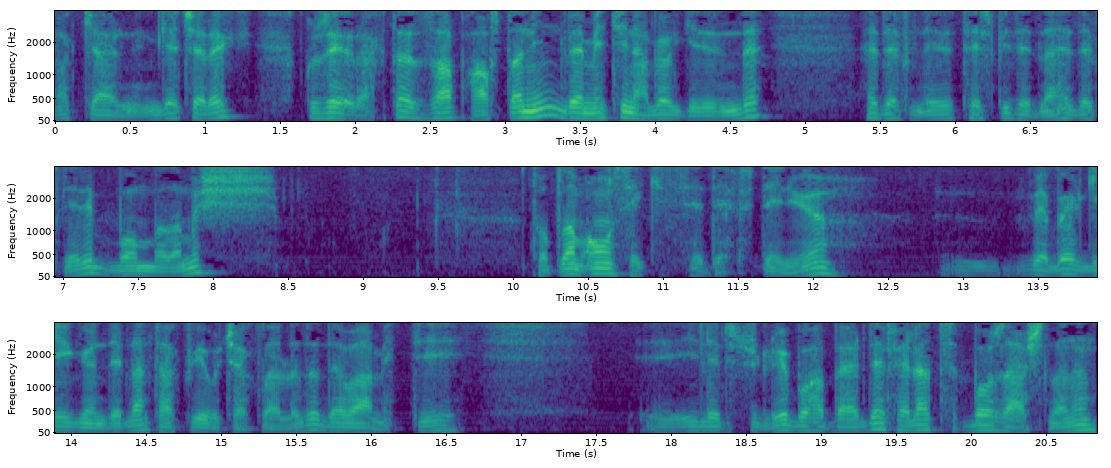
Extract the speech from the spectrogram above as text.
Hakkari'nin geçerek Kuzey Irak'ta Zab, Haftanin ve Metina bölgelerinde hedefleri tespit edilen hedefleri bombalamış. Toplam 18 hedef deniyor ve bölgeye gönderilen takviye uçaklarla da devam ettiği e, ileri sürülüyor. Bu haberde Felat Bozarslan'ın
